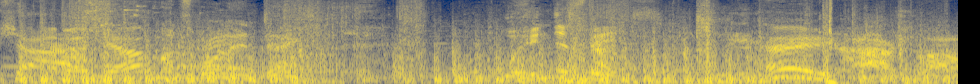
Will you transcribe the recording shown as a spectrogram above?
Sicher, aber sie haben uns wohl entdeckt. Wohin des Wegs? Hey, Arschloch!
